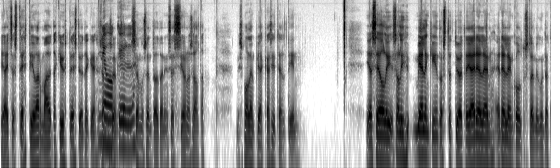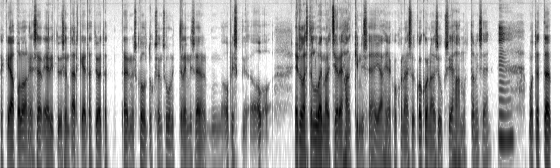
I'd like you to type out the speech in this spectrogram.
Ja itse asiassa tehtiin varmaan jotakin yhteistyötäkin semmoisen, semmoisen tuota, niin session osalta, missä molempia käsiteltiin. Ja se oli, se oli mielenkiintoista työtä ja edelleen, edelleen koulutustoimikunta tekee Apollonia se erityisen tärkeää työtä täydennyskoulutuksen suunnittelemiseen, opisk- erilaisten luennoitsijoiden hankkimiseen ja, ja kokonaisu- kokonaisuuksien hahmottamiseen. Mm. Mutta että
